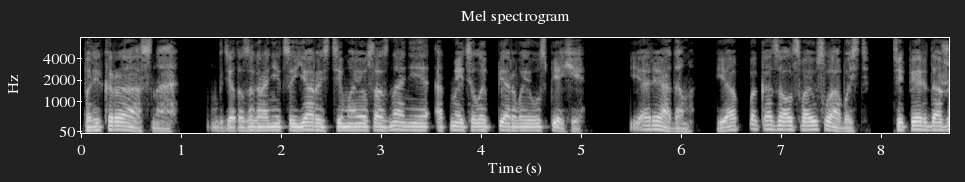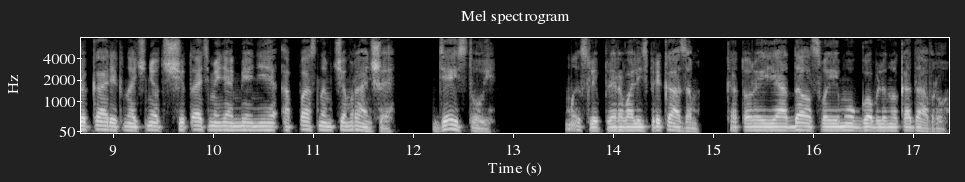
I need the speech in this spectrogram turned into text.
Прекрасно. Где-то за границей ярости мое сознание отметило первые успехи. Я рядом, я показал свою слабость. Теперь даже Карик начнет считать меня менее опасным, чем раньше. Действуй. Мысли прервались приказом, который я отдал своему гоблину-кадавру.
